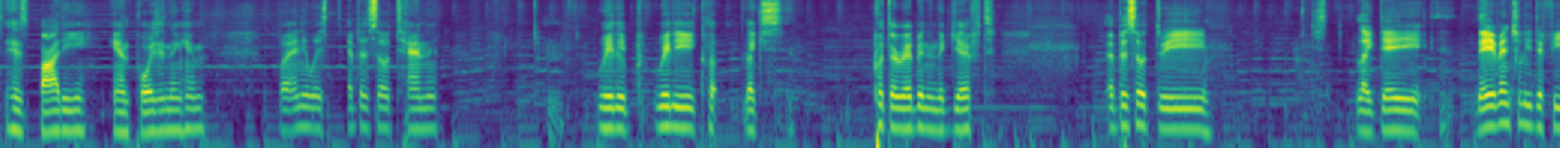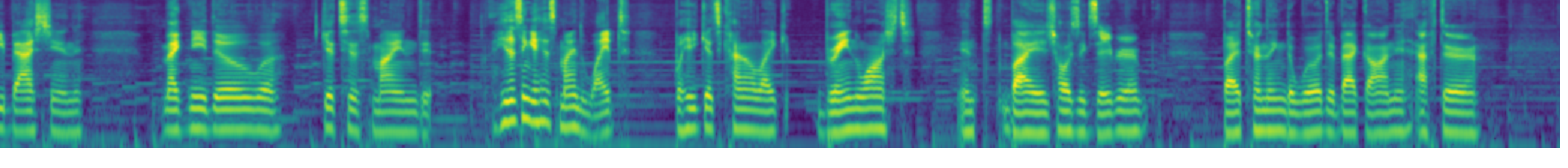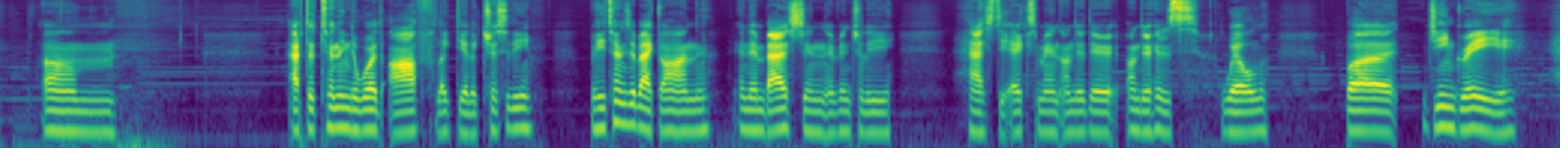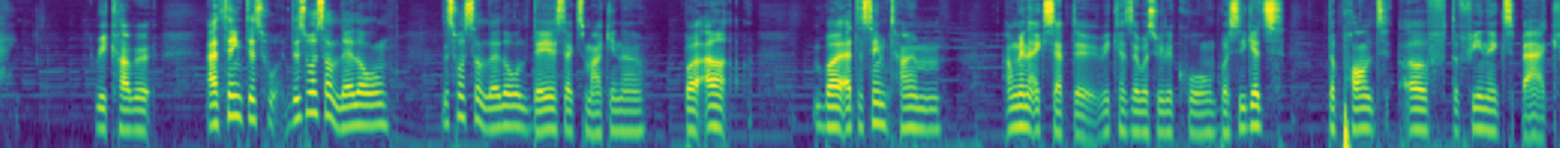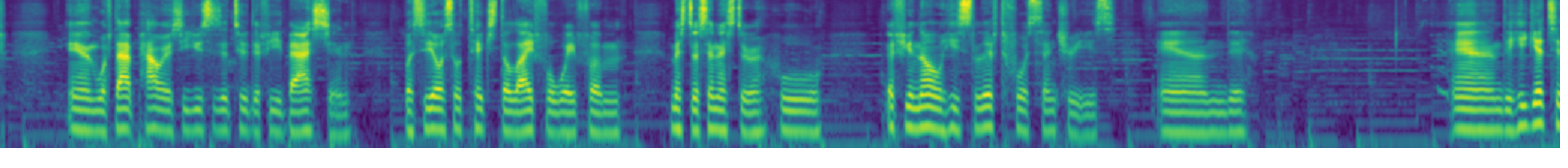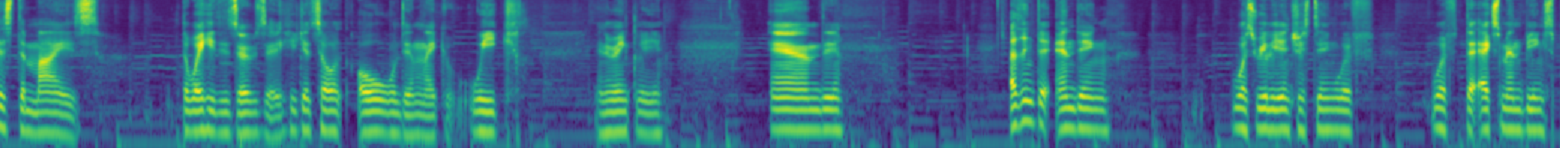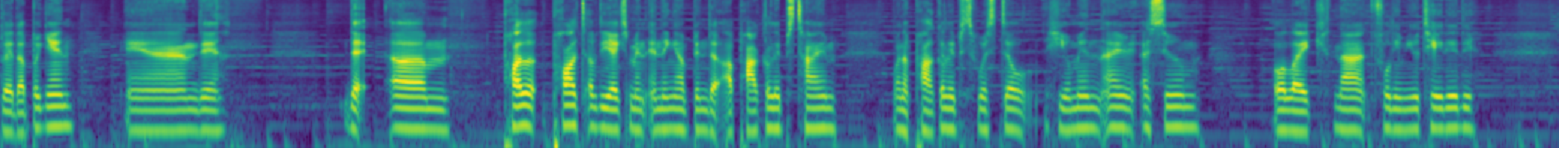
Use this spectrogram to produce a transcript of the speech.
his body and poisoning him. But anyways, episode ten really really like put the ribbon in the gift. Episode three like they they eventually defeat Bastion. Magneto uh, gets his mind. He doesn't get his mind wiped, but he gets kind of like brainwashed and by Charles Xavier by turning the world back on after um after turning the world off like the electricity but he turns it back on and then Bastion eventually has the X-Men under their under his will, but Jean Grey recovered. I think this this was a little this was a little Deus Ex Machina, but uh, but at the same time, I'm gonna accept it because it was really cool. But she gets the part of the Phoenix back, and with that power, she uses it to defeat Bastion. But she also takes the life away from Mr. Sinister, who if you know, he's lived for centuries, and and he gets his demise the way he deserves it. He gets so old and like weak and wrinkly, and I think the ending was really interesting with with the X Men being split up again, and the um part, part of the X-Men ending up in the Apocalypse time when Apocalypse was still human, I assume, or like not fully mutated.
